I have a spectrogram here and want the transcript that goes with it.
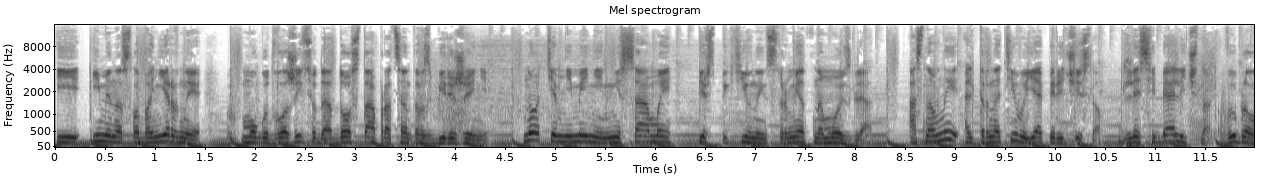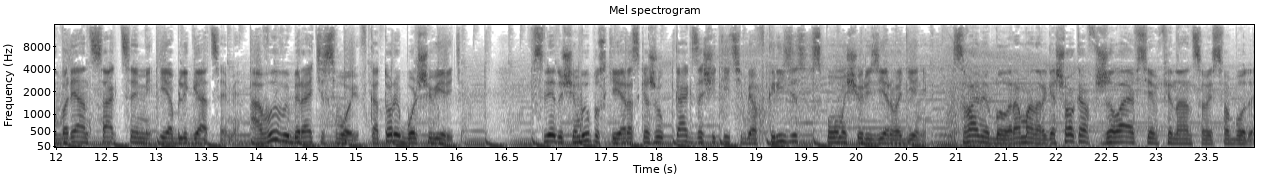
И именно слабонервные могут вложить сюда до 100% сбережений. Но, тем не менее, не самый перспективный инструмент, на мой взгляд. Основные альтернативы я перечислил. Для себя лично выбрал вариант с акциями и облигациями, а вы выбирайте свой, в который больше верите. В следующем выпуске я расскажу, как защитить себя в кризис с помощью резерва денег. С вами был Роман Аргашоков. Желаю всем финансовой свободы.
